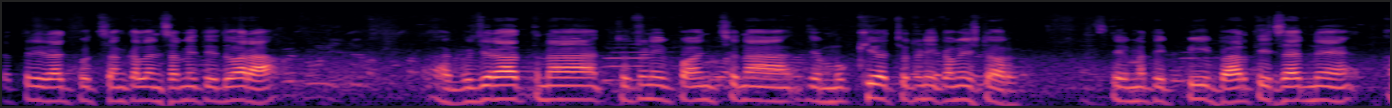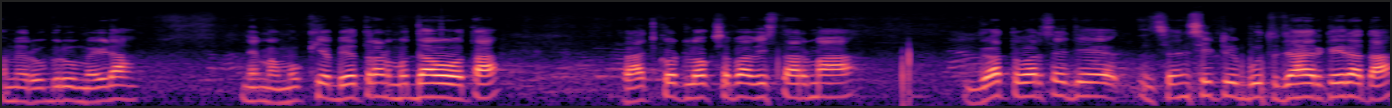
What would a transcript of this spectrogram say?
છત્રી રાજપૂત સંકલન સમિતિ દ્વારા ગુજરાતના ચૂંટણી પંચના જે મુખ્ય ચૂંટણી કમિશનર શ્રીમતી પી ભારતી સાહેબને અમે રૂબરૂ મળ્યા ને એમાં મુખ્ય બે ત્રણ મુદ્દાઓ હતા. રાજકોટ લોકસભા વિસ્તારમાં ગત વર્ષે જે સેન્સિટિવ બૂથ જાહેર કર્યા હતા,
